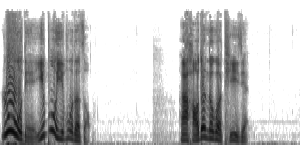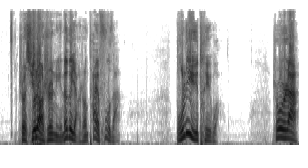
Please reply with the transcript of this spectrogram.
路得一步一步的走。啊，好多人都给我提意见，说徐老师你那个养生太复杂，不利于推广，是不是啊？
